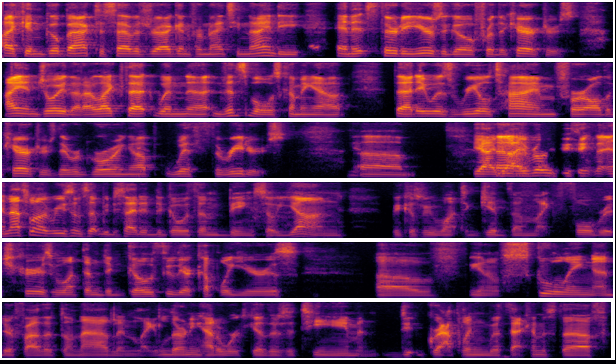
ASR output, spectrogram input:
I can go back to Savage Dragon from 1990, and it's 30 years ago for the characters. I enjoy that. I liked that when uh, Invincible was coming out that it was real time for all the characters. They were growing up with the readers. Yeah, um, yeah uh, I really do think that, and that's one of the reasons that we decided to go with them being so young because we want to give them like full rich careers. We want them to go through their couple years of you know schooling under Father Tonal and like learning how to work together as a team and d- grappling with that kind of stuff.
